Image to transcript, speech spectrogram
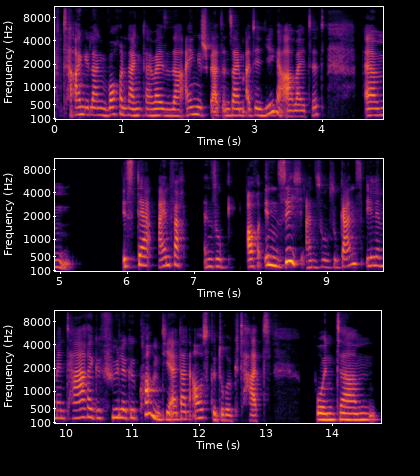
tagelang, wochenlang teilweise da eingesperrt in seinem Atelier gearbeitet, ähm, ist der einfach ein so auch in sich an so, so ganz elementare Gefühle gekommen, die er dann ausgedrückt hat. Und ähm,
